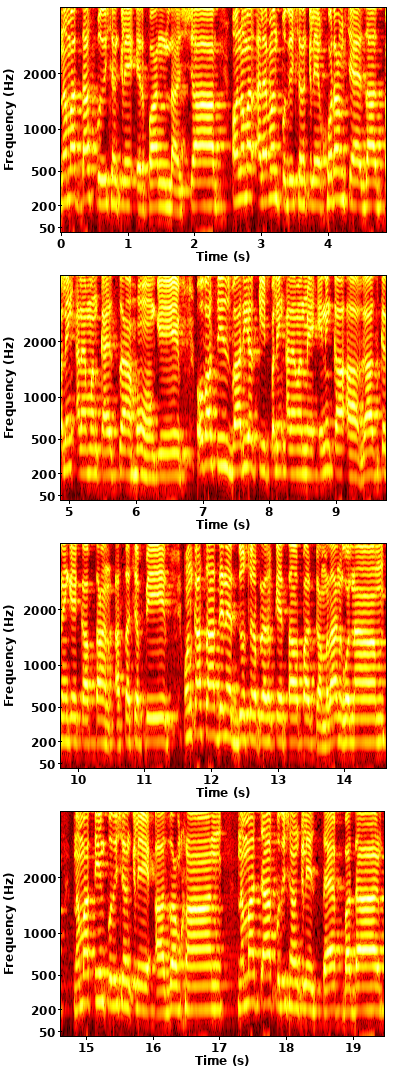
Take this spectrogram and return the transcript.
नंबर दस पोजीशन के लिए इरफान शाह और नंबर अलेवन पोजीशन के लिए खुरम शहजाद प्लिंग अलेवन का हिस्सा होंगे? ओवरसीज वारियर की प्लिंग अलेवन में इनका आगाज़ करेंगे कप्तान असद शफीक। उनका साथ देने दूसरे प्लेयर के तौर पर कमरान गुलाम। नंबर तीन पोजीशन के लिए आज़म खान। नंबर चार पोजीशन के लिए सैफ बदर।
